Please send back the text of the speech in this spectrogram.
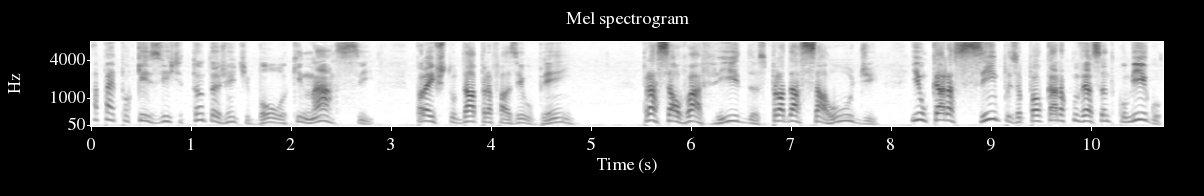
rapaz, por que existe tanta gente boa que nasce para estudar, para fazer o bem, para salvar vidas, para dar saúde? E um cara simples, para o cara conversando comigo,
